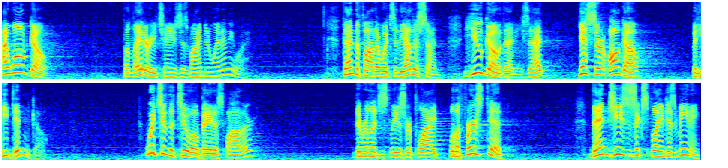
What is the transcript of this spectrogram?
I won't go. But later he changed his mind and went anyway. Then the father went to the other son. You go then, he said. Yes, sir, I'll go. But he didn't go. Which of the two obeyed his father? The religious leaders replied, Well, the first did. Then Jesus explained his meaning.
